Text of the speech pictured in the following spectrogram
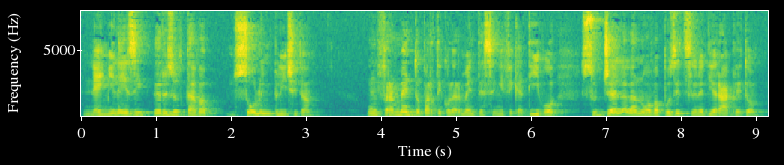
nei Milesi risultava solo implicita. Un frammento particolarmente significativo suggella la nuova posizione di Eraclito,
